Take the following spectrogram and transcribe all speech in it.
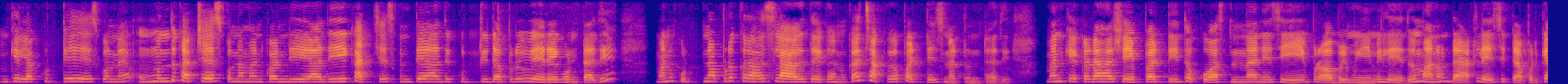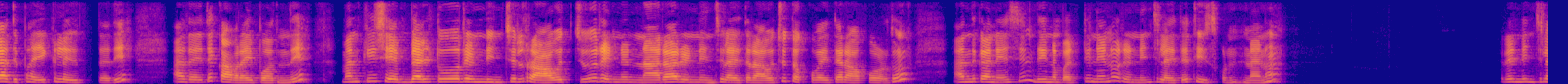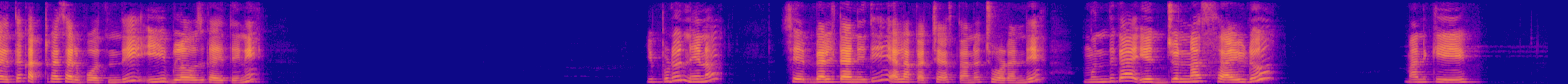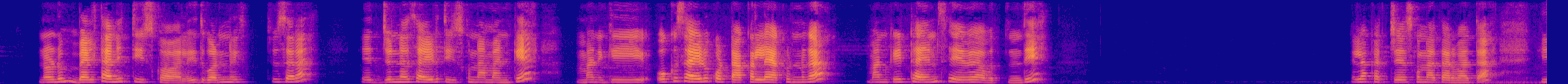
ఇంక ఇలా కుట్టేసుకున్నా ముందు కట్ చేసుకున్నాం అనుకోండి అది కట్ చేసుకుంటే అది కుట్టేటప్పుడు వేరేగా ఉంటుంది. మనం కుట్టినప్పుడు క్రాస్ లాగితే కనుక చక్కగా పట్టేసినట్టు ఉంటుంది మనకి ఇక్కడ షేప్ పట్టి తక్కువ వస్తుంది అనేసి ఏం ప్రాబ్లం ఏమీ లేదు. మనం డాట్లు వేసేటప్పటికి అది పైకి లేస్తుంది అదైతే కవర్ అయిపోతుంది. మనకి షేప్ బెల్ట్ రెండు ఇంచులు రావచ్చు. రెండున్నర రెండు ఇంచులు అయితే రావచ్చు. తక్కువ అయితే రాకూడదు. అందుకనేసి దీన్ని బట్టి నేను రెండించులు అయితే తీసుకుంటున్నాను. రెండించులు అయితే కరెక్ట్గా సరిపోతుంది ఈ బ్లౌజ్కి అయితేని ఇప్పుడు నేను షేప్ బెల్ట్ అనేది ఎలా కట్ చేస్తానో చూడండి. ముందుగా ఎజ్జున్న సైడు మనకి నడుం బెల్ట్ అనేది తీసుకోవాలి. ఇదిగోండి చూసారా? ఎజ్జున్న సైడ్ తీసుకున్నామనికే మనకి. ఒక సైడ్ కొట్టాకలు లేకుండా మనకి టైం సేవ్ అవుతుంది. ఇలా కట్ చేసుకున్న తర్వాత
